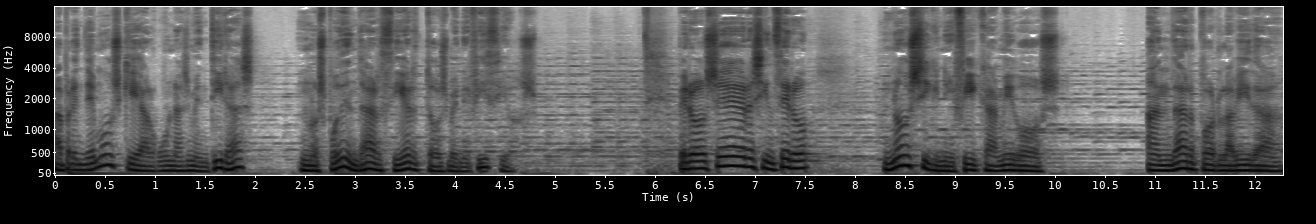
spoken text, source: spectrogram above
Aprendemos que algunas mentiras nos pueden dar ciertos beneficios. Pero ser sincero no significa, amigos, andar por la vida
